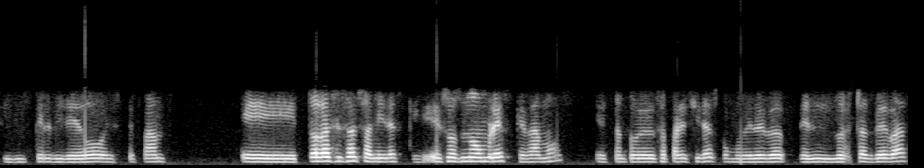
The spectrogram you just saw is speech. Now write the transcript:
si viste el video, este Pam, eh, todas esas familias, que esos nombres que damos, eh, tanto de desaparecidas como de, beba, de nuestras bebas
